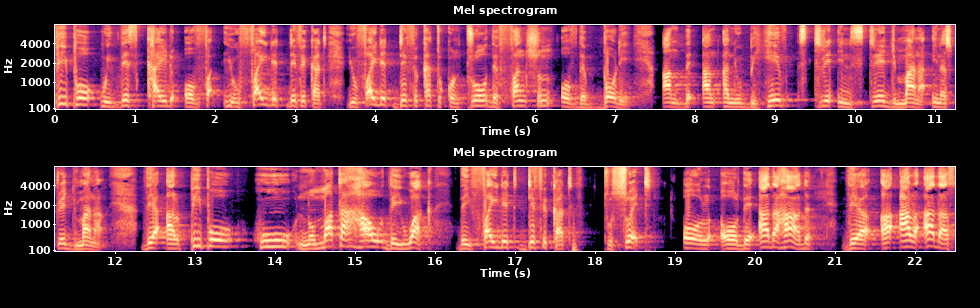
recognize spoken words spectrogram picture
People with this kind of, you find it difficult. You find it difficult to control the function of the body, and the, and, and you behave in strange manner, in a strange manner. There are people who, no matter how they work, they find it difficult to sweat. Or, or the other hand, there are others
